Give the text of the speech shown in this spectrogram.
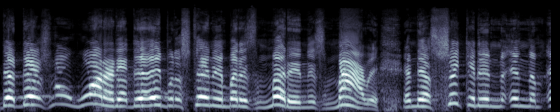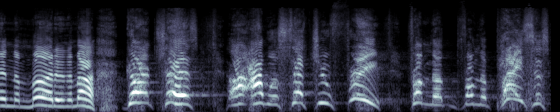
that there's no water that they're able to stand in, but it's muddy and it's miry, and they're sinking in, in, the, in the mud and the mire. God says, I, I will set you free from the, from the places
